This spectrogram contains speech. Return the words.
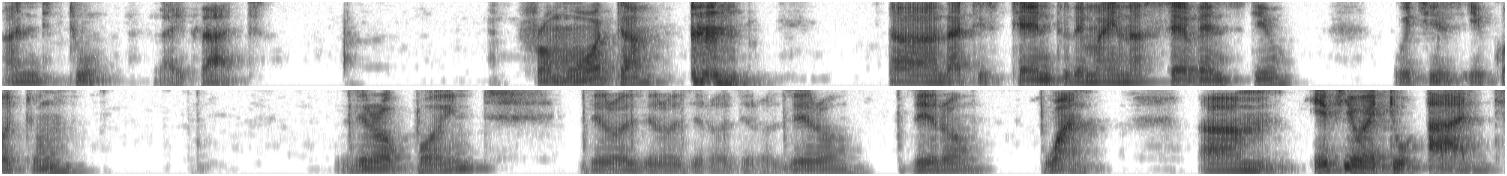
and 2, like that. From water, uh, that is 10 to the minus 7 still, which is equal to 0 0.000001. Um, if you were to add,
